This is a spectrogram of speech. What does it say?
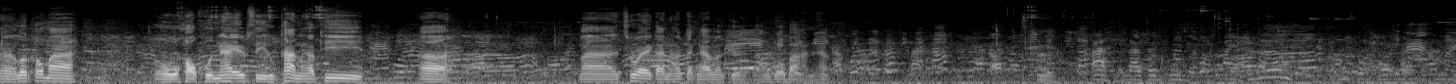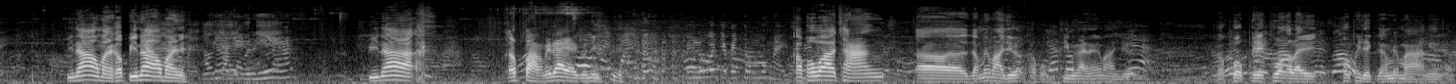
อ่ารถเข้ามา โอ้โหขอบคุณนะฮะ FC ทุกท่านนะครับที่อ่ามาช่วยกันครับจากงานวันเกิดน้องบัวบานนะครับอ่าอะลาเชิญคุณปีหน้าเอาใหม่ครับปีหน้าเอาใหม่ เอาใหญ่กว่านี้นะ ปีหน้า รับปากไม่ได้ใหญ่กว่านี้ ครับเพราะว่าช้างอ่ายังไม่มาเยอะครับผมทีมงานยังไม่มาเยอะครับพวกพี่เล็กพวกอะไรพวกพี่เล็กยังไม่มาเนี่ยครับ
